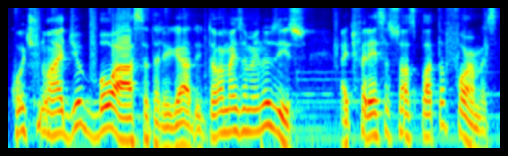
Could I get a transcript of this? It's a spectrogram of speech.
continuar de boaça, tá ligado? Então é mais ou menos isso. A diferença são as plataformas.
